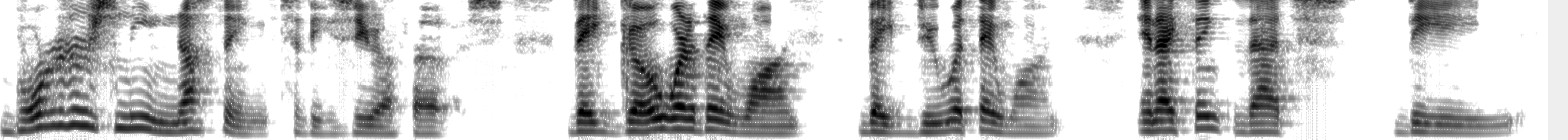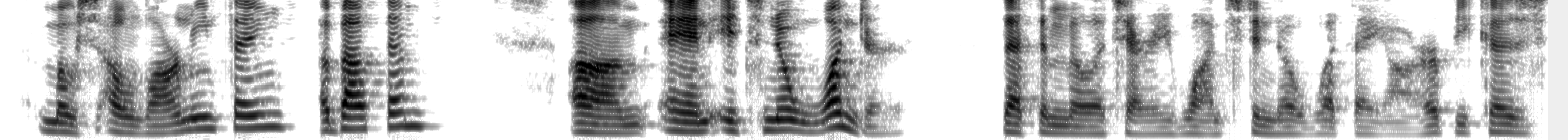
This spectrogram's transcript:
Borders mean nothing to these UFOs. They go where they want. They do what they want, and I think that's the most alarming thing about them. Um, and it's no wonder that the military wants to know what they are because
